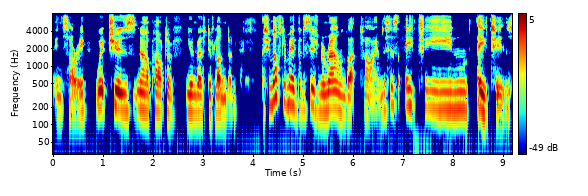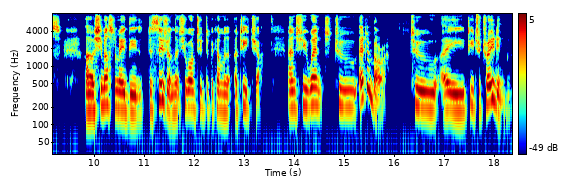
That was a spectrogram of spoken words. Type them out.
in Surrey, which is now part of University of London. She must have made the decision around that time. This is 1880s. Uh, she must have made the decision that she wanted to become a, a teacher. And she went to Edinburgh to a teacher training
